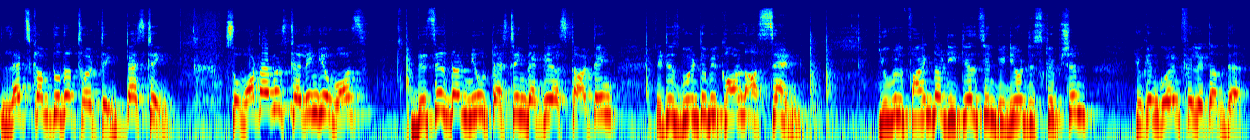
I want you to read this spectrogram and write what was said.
let's come to the third thing testing. So what i was telling you was this is the new testing that we are starting. It is going to be called ascend. You will find the details in video description you can go and fill it up there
